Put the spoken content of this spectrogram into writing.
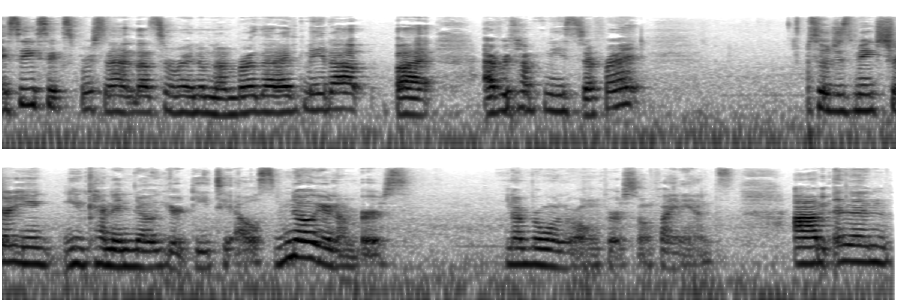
I say 6%, that's a random number that I've made up, but every company is different. So just make sure you, you kind of know your details, know your numbers. Number one rule in personal finance. Um, and then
